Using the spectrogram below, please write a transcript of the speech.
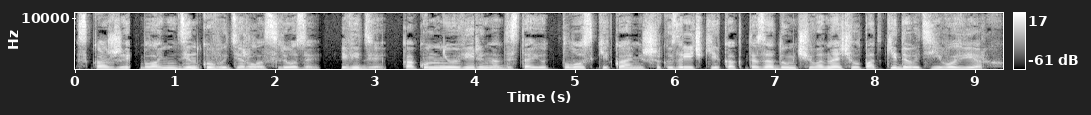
«Скажи», блондинка вытерла слезы, видя, как он неуверенно достает плоский камешек из речки и как-то задумчиво начал подкидывать его вверх.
